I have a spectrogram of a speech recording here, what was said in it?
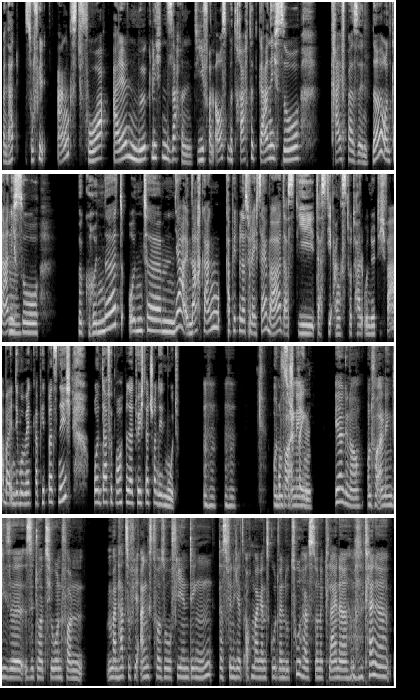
man hat so viel Angst vor allen möglichen Sachen, die von außen betrachtet gar nicht so greifbar sind ne? und gar nicht mhm. so begründet. Und ähm, ja, im Nachgang kapiert man das vielleicht selber, dass die, dass die Angst total unnötig war, aber in dem Moment kapiert man es nicht. Und dafür braucht man natürlich dann schon den Mut. Mhm, mh. Und um vor allen Dingen, ja, genau. Und vor allen Dingen diese Situation von man hat so viel Angst vor so vielen Dingen. Das finde ich jetzt auch mal ganz gut, wenn du zuhörst, so eine kleine, eine kleine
